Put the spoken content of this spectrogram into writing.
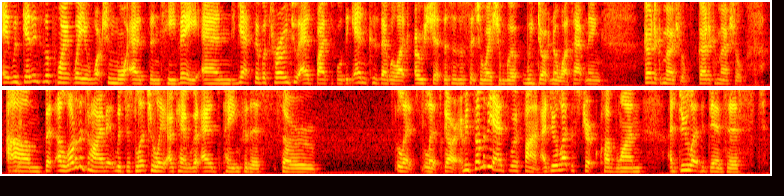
it was getting to the point where you're watching more ads than TV. And yes, they were throwing two ads by toward the end because they were like, oh shit, this is a situation where we don't know what's happening. Go to commercial, go to commercial. Um, But a lot of the time, it was just literally, okay, we've got ads paying for this, so let's let's go. I mean, some of the ads were fun. I do like the strip club one. I do like the dentist.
